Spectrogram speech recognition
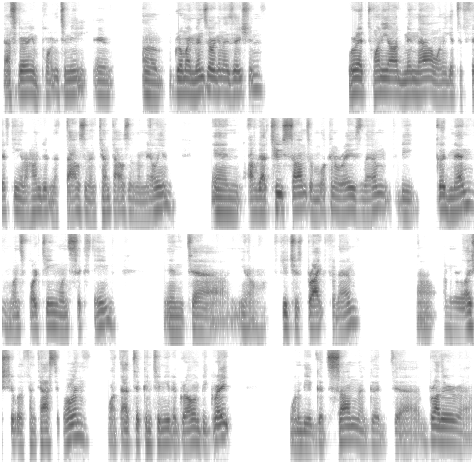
That's very important to me. And um, grow my men's organization. We're at 20 odd men now. I want to get to 50 and 100 and 1,000 and 10,000 and a million. And I've got two sons. I'm looking to raise them to be good men. One's 14, one's 16. And, uh, you know, future's bright for them. Uh, I'm in a relationship with a fantastic woman. Want that to continue to grow and be great. Want to be a good son, a good uh, brother, a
